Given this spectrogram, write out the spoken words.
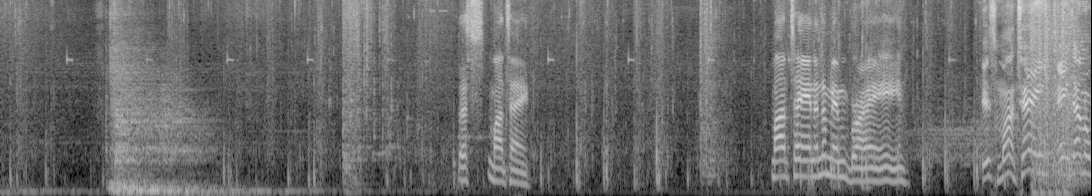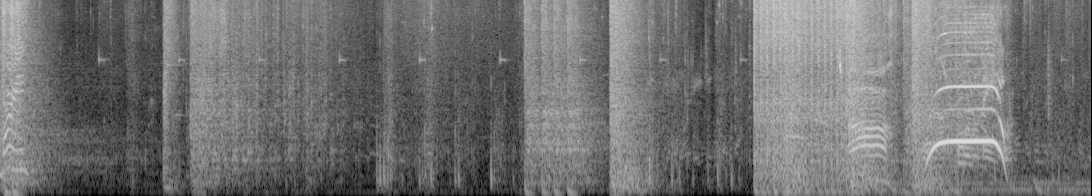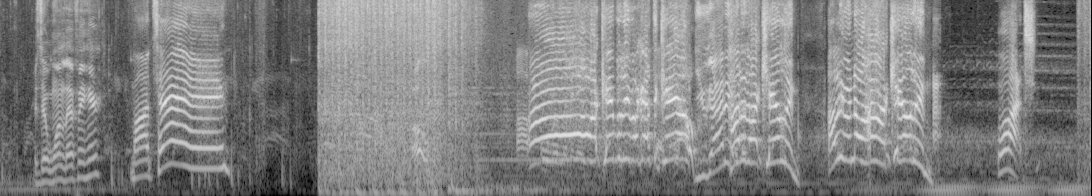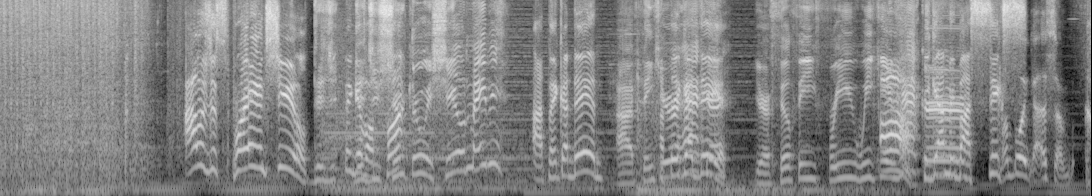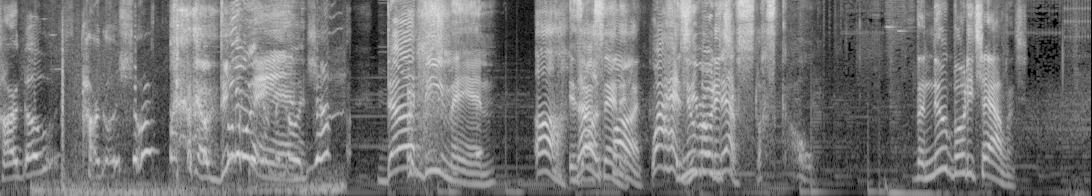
That's Montagne. Montagne in the membrane. It's Montagne. Ain't got no brain. Oh. Woo! Is there one left in here? Montagne! Oh. Oh, I can't believe I got the kill! You got it? How did I kill him? I don't even know how I killed him! Watch. I was just spraying shield. Did you, Didn't did give a you fuck. shoot through his shield, maybe? I think I did. I think you're think a I hacker. did. You're a filthy free weekend Oh, hacker. you got me by six. My boy got some cargo, cargo short. Yo, D-Man. jump. Duh D man Oh, is that was outstanding. fun. Well, had The new zero booty deaths. Let's go. The new booty challenge.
